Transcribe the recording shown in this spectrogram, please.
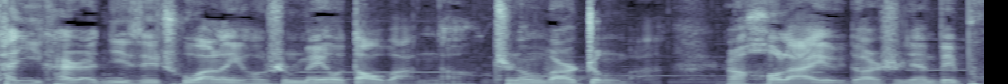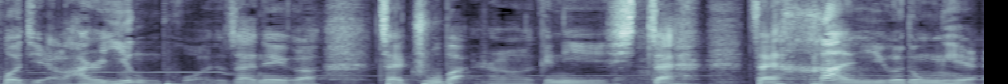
它一开始 NGC 出完了以后是没有盗版的，只能玩正版，然后后来有一段时间被破解了，还是硬破，就在那个在主板上给你再再焊一个东西，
